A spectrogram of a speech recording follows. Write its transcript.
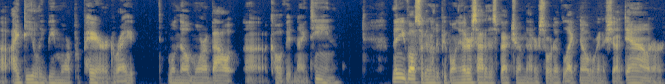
uh, ideally be more prepared, right? We'll know more about uh, COVID 19. Then you've also got other people on the other side of the spectrum that are sort of like, no, we're going to shut down or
